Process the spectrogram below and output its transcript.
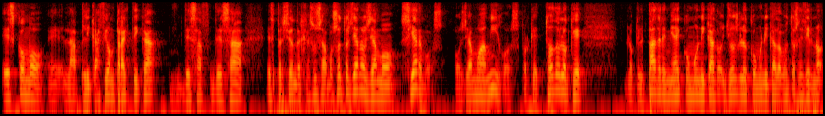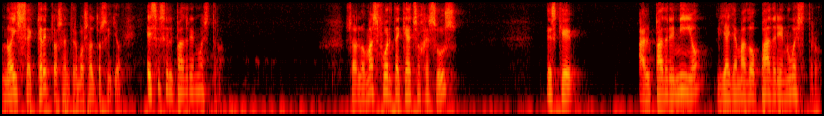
es como eh, la aplicación práctica de esa, expresión de Jesús. A vosotros ya no os llamo siervos, os llamo amigos, porque todo lo que, lo que el Padre me ha comunicado, yo os lo he comunicado a vosotros. Es decir, no, no hay secretos entre vosotros y yo. Ese es el Padre nuestro. O sea, lo más fuerte que ha hecho Jesús es que al Padre mío le ha llamado Padre nuestro.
